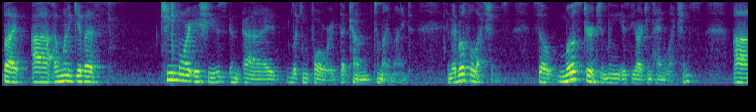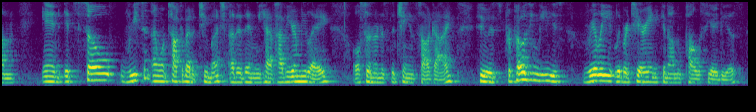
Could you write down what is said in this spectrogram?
but uh, I want to give us two more issues in, uh, looking forward that come to my mind. And they're both elections. So, most urgently is the Argentine elections. Um, and it's so recent, I won't talk about it too much, other than we have Javier Milei, also known as the chainsaw guy, who is proposing these really libertarian economic policy ideas.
